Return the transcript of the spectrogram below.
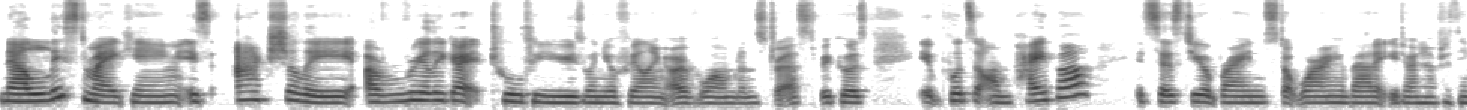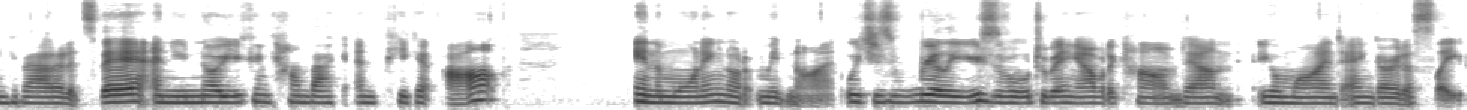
Now, list making is actually a really great tool to use when you're feeling overwhelmed and stressed because it puts it on paper. It says to your brain, stop worrying about it. You don't have to think about it. It's there, and you know you can come back and pick it up in the morning, not at midnight, which is really useful to being able to calm down your mind and go to sleep.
